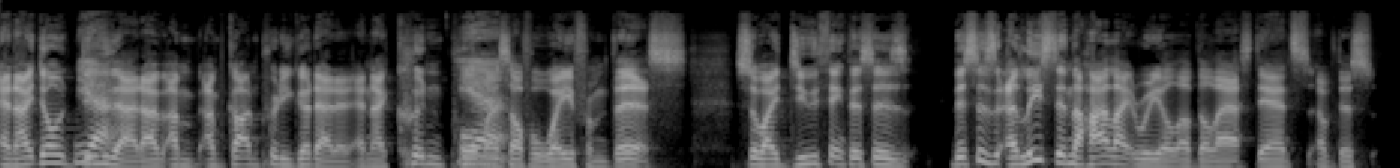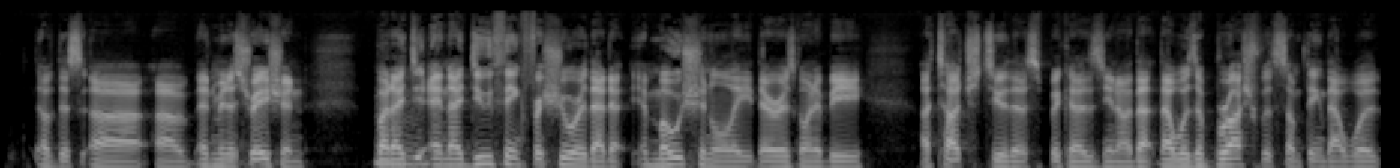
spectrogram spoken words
and I don't do Yeah. that. I've, I'm, I've gotten pretty good at it, and I couldn't pull Yeah. myself away from this. So I do think this is, this is at least in the highlight reel of the last dance of this, of this uh, uh, administration. But I do, Mm-hmm. and I do think for sure that emotionally there is going to be a touch to this because you know that that was a brush with something that was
